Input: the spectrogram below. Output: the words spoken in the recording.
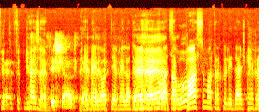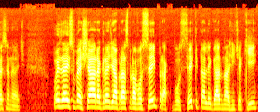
Fico, fico de reserva. Tá fechado. É melhor ter, melhor ter é, do lado. Tá você louco? passa uma tranquilidade que é impressionante. Pois é isso, Bechara. Grande abraço para você e para você que tá ligado na gente aqui.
